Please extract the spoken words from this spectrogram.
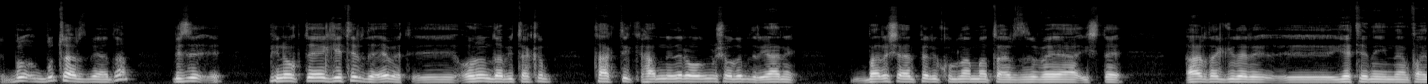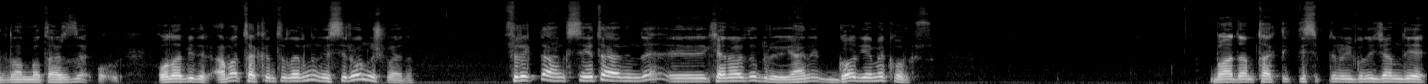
bu, bu tarz bir adam bizi bir noktaya getirdi. Evet, e, onun da bir takım taktik hamleleri olmuş olabilir. Yani Barış Alper'i kullanma tarzı veya işte Arda Güler'i e, yeteneğinden faydalanma tarzı olabilir. Ama takıntılarının esiri olmuş bu adam. Sürekli anksiyete halinde e, kenarda duruyor. Yani gol yeme korkusu. Bu adam taktik disiplin uygulayacağım diye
